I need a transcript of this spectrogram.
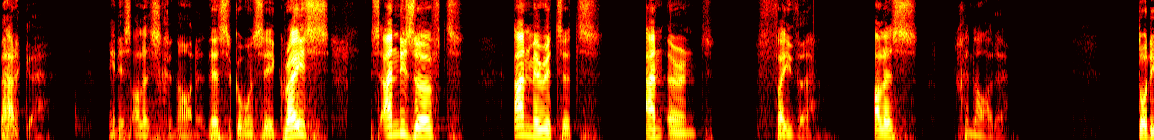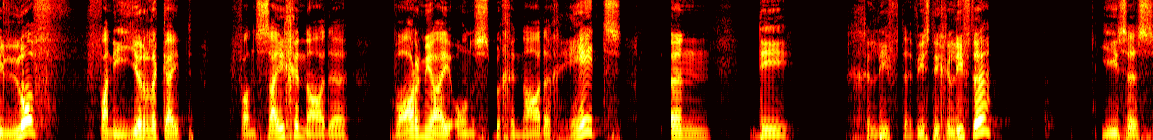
werke. En dis alles genade. Dis hoekom ons sê grace is undeserved, unmerited, unearned favor alles genade tot die lof van die heerlikheid van sy genade waarmee hy ons begenadig het in die geliefde. Wie is die geliefde? Jesus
